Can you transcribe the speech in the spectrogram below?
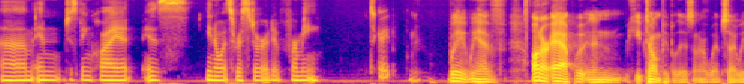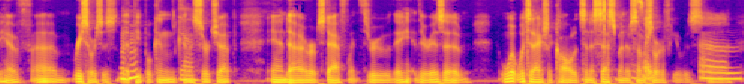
um and just being quiet is you know what's restorative for me It's great. We we have on our app, and we keep telling people this on our website. We have um, resources that people can kind Yeah. of search up, and uh, our staff went through. They there is a what, what's it actually called? It's an assessment of some like, sort of it was. uh, Um,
